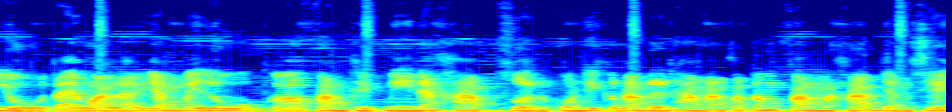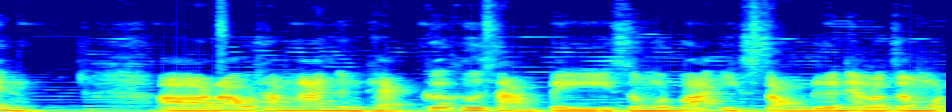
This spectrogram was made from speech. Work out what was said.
อยู่ไต้หวันแล้วยังไม่รู้ก็ฟังคลิปนี้นะครับ ส่วนคนที่กำลังเดินทางมาก็ต้องฟังนะครับ อย่างเช่นเราทำงาน1แท็กก็คือ 3 ปี สมมติว่าอีก 2 เดือนเนี่ยเราจะหมด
